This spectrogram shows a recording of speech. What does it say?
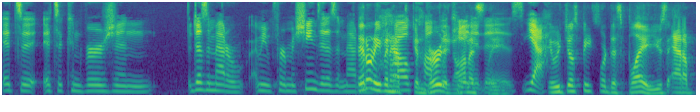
it's a it's a conversion. It doesn't matter. I mean, for machines, it doesn't matter. they don't even how have to convert it. Honestly, it is. Yeah, It would just be for display. You just add a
